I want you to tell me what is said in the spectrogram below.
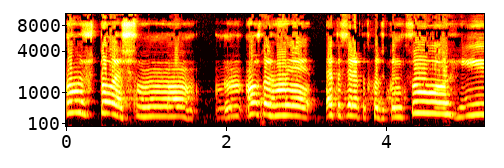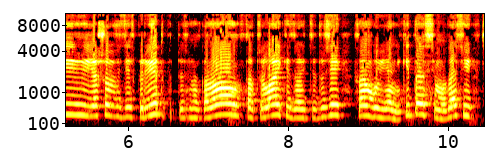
Ну что ж, М, Ну что ж, мы... эта серия подходит к концу. И я шел здесь привет, подписывайтесь на канал, ставьте лайки, зовите друзей. С вами был я, Никита. Всем удачи, всем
